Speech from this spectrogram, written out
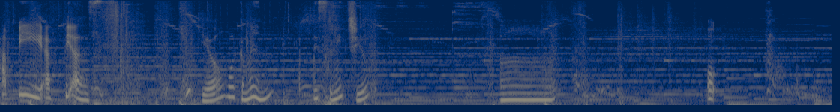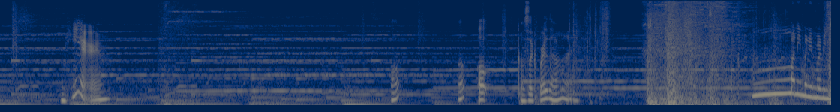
Happy FPS. Thank you. Welcome in. Nice to meet you. Uh Oh. In here. I was like, where am I? Mm, money, money, money.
